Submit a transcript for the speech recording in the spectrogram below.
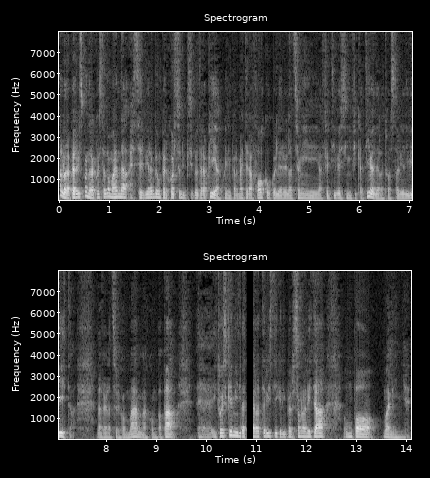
Allora, per rispondere a questa domanda eh, servirebbe un percorso di psicoterapia, quindi per mettere a fuoco quelle relazioni affettive significative della tua storia di vita, la relazione con mamma, con papà, eh, i tuoi schemi di caratteristiche di personalità un po' maligne.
